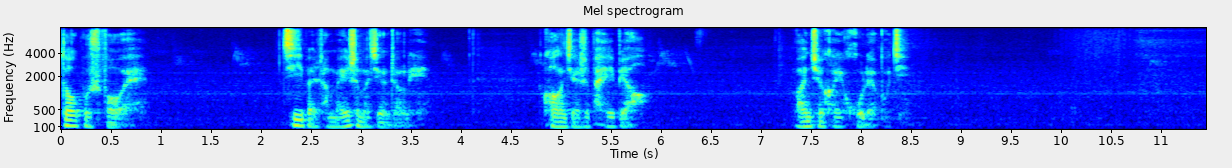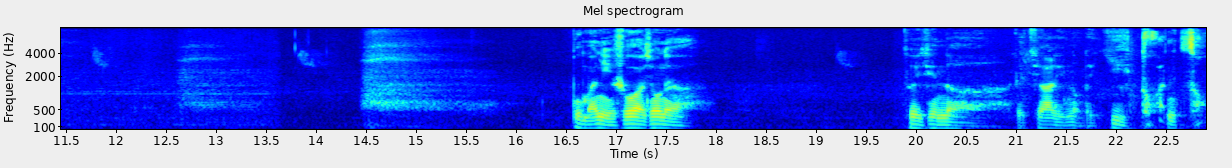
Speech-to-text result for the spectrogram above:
都不是 for a，基本上没什么竞争力。况且是陪表，完全可以忽略不计。不瞒你说啊，兄弟，最近呢，这家里弄得一团糟。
